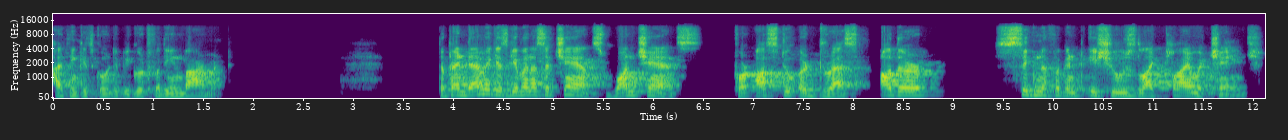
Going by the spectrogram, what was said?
I think it's going to be good for the environment. The pandemic has given us a chance, one chance, for us to address other significant issues like climate change,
